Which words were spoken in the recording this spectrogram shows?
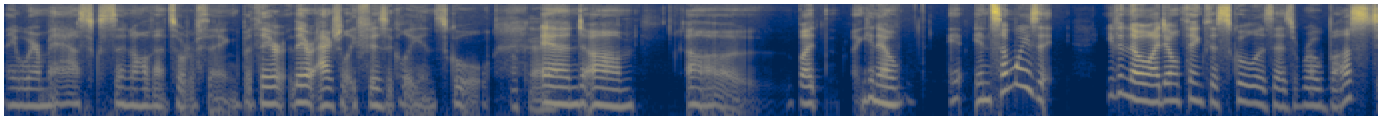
they wear masks and all that sort of thing but they're they're actually physically in school Okay. and um, uh, but you know, in some ways, it, even though I don't think the school is as robust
